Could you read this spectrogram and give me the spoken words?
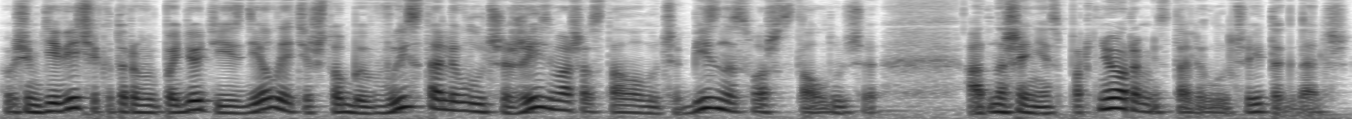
В общем, те вещи, которые вы пойдете и сделаете, чтобы вы стали лучше, жизнь ваша стала лучше, бизнес ваш стал лучше, отношения с партнерами стали лучше и так дальше.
